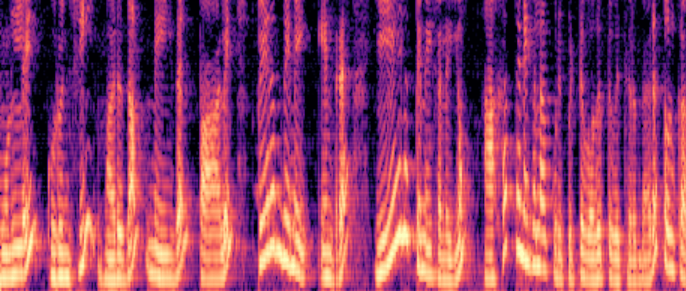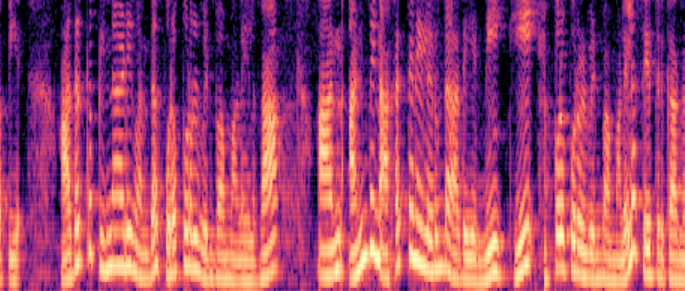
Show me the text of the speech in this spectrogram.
முல்லை குறிஞ்சி மருதம் நெய்தல் பாலை பெருந்திணை என்ற ஏழு திணைகளையும் அகத்திணைகளாக குறிப்பிட்டு வகுத்து வச்சிருந்தாரு தொல்காப்பியர். அதற்கு பின்னாடி வந்த புறப்பொருள் வெண்பா மாலையில் தான் அன் அன்பின் அகத்திணையிலிருந்து அதையை நீக்கி புறப்பொருள் வெண்பா மாலையில் சேர்த்துருக்காங்க.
